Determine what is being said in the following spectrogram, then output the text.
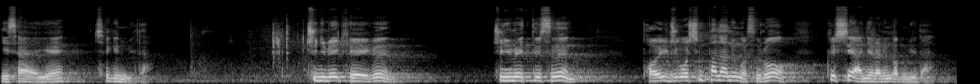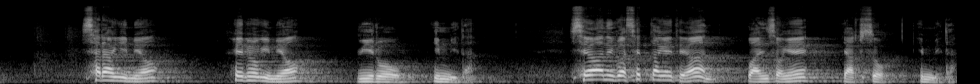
이사야의 책입니다. 주님의 계획은 주님의 뜻은 벌 주고 심판하는 것으로 끝이 아니라는 겁니다. 사랑이며 회복이며 위로입니다. 새 하늘과 새 땅에 대한 완성의 약속입니다.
